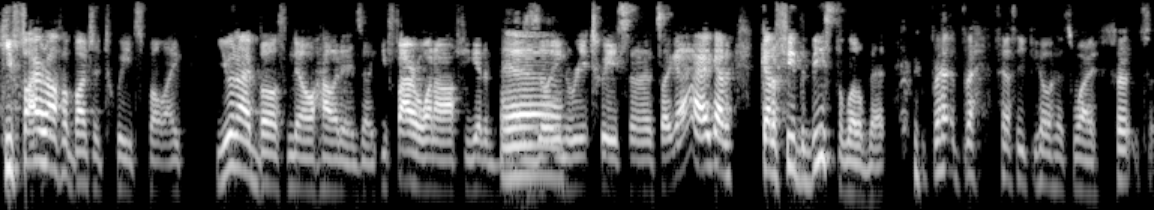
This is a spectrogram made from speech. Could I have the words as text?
he fired off a bunch of tweets, but like you and I both know how it is. Like you fire one off, you get a Yeah. zillion retweets, and it's like ah, I gotta gotta feed the beast a little bit. Brett, Brett Bradley Beal and his wife. It's a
